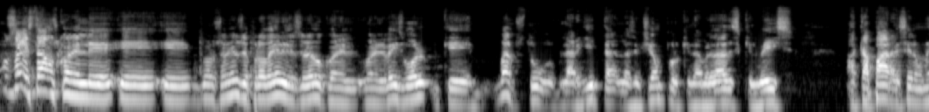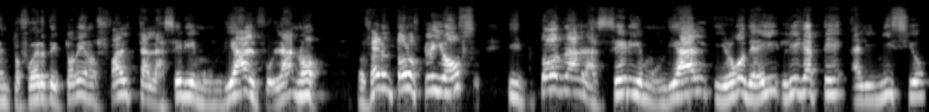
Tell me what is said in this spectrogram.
Pues ahí estamos con el eh, eh, los amigos de Prover y desde luego con el, con el béisbol, que bueno, estuvo larguita la sección porque la verdad es que el béis acapara ese momento fuerte y todavía nos falta la serie mundial, fulano. Nos salen todos los playoffs y toda la serie mundial y luego de ahí lígate al inicio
